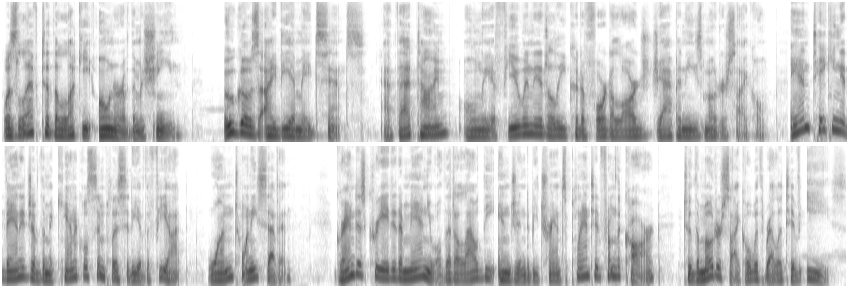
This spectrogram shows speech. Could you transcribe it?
was left to the lucky owner of the machine. Ugo's idea made sense. At that time, only a few in Italy could afford a large Japanese motorcycle. And taking advantage of the mechanical simplicity of the Fiat 127, Grandis created a manual that allowed the engine to be transplanted from the car to the motorcycle with relative ease.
